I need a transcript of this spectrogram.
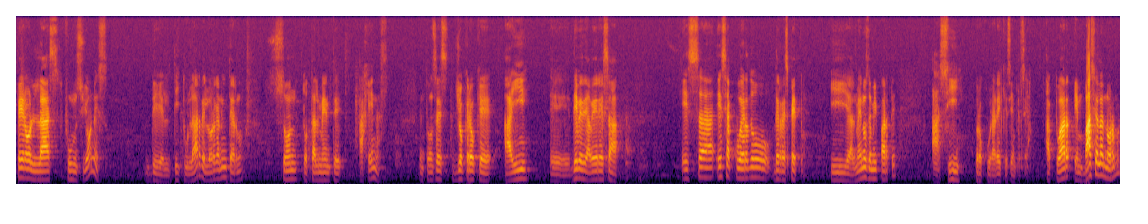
pero las funciones del titular del órgano interno son totalmente ajenas. Entonces, yo creo que ahí eh, debe de haber esa, ese acuerdo de respeto y al menos de mi parte, así procuraré que siempre sea. Actuar en base a la norma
